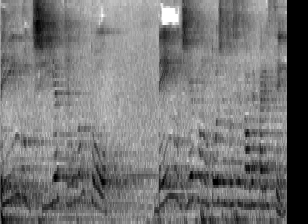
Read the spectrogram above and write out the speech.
bem no dia que eu não estou? Bem no dia que eu não estou, Jesus resolve aparecer.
